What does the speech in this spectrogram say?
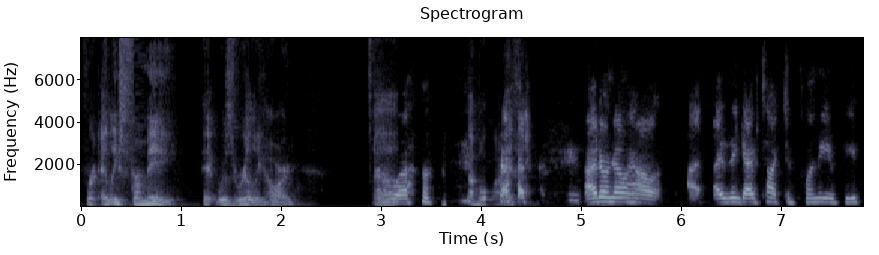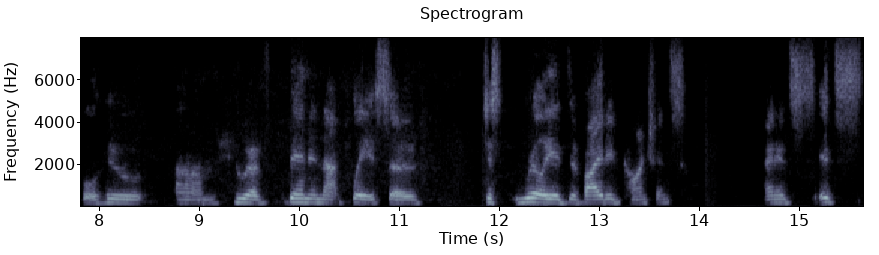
for at least for me, it was really hard. Uh, well, I don't know how. I, I, think I've talked to plenty of people who um, who have been in that place of just really a divided conscience, and it's it's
